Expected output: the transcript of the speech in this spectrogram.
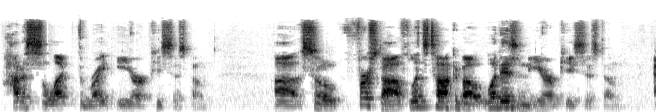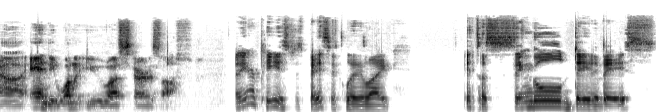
how to select the right ERP system. Uh, so, first off, let's talk about what is an ERP system. Uh, Andy, why don't you uh, start us off? An ERP is just basically like it's a single database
